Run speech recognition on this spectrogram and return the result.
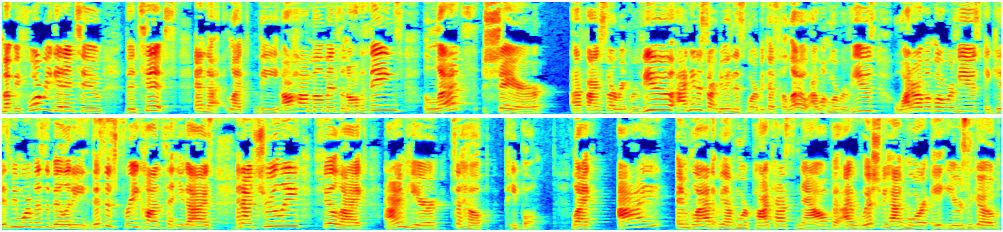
But before we get into the tips and the like the aha moments and all the things, let's share a five star written review. I need to start doing this more because hello, I want more reviews. Why do I want more reviews? It gives me more visibility. This is free content, you guys. And I truly feel like I'm here to help people. Like I am glad that we have more podcasts now, but I wish we had more eight years ago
